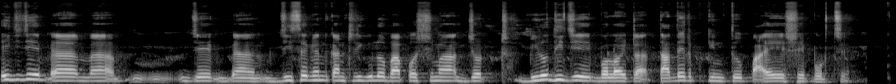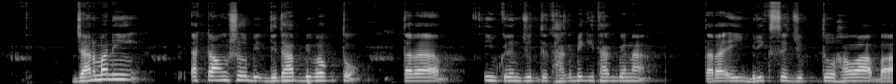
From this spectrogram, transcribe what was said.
এই যে যে যে জি সেভেন কান্ট্রিগুলো বা পশ্চিমা জোট বিরোধী যে বলয়টা, তাদের কিন্তু পায়ে এসে পড়ছে। জার্মানি একটা অংশ দ্বিধা বিভক্ত। তারা ইউক্রেন যুদ্ধে থাকবে কি থাকবে না? তারা এই ব্রিক্সে যুক্ত হওয়া বা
